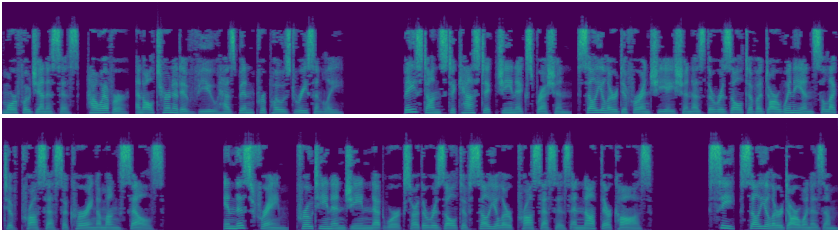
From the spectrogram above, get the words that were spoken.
morphogenesis. However, an alternative view has been proposed recently. Based on stochastic gene expression, cellular differentiation is the result of a Darwinian selective process occurring among cells. In this frame, protein and gene networks are the result of cellular processes and not their cause. See, cellular Darwinism.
